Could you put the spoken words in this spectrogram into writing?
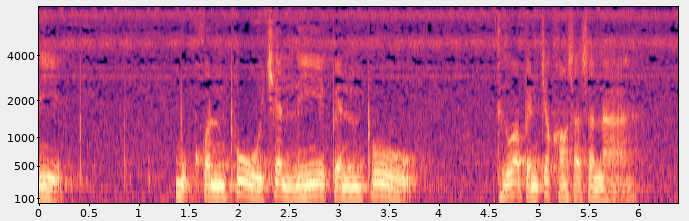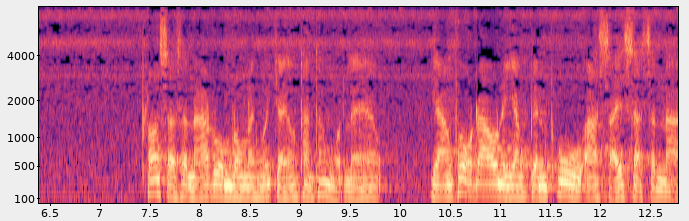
นี่ บุคคลผู้เช่นนี้เป็นผู้ถือว่าเป็นเจ้าของศาสนา เพราะศาสนารวมลงในหัวใจของท่านทั้งหมดแล้ว อย่างพวกเราเนี่ยยังเป็นผู้อาศัยศาสนา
